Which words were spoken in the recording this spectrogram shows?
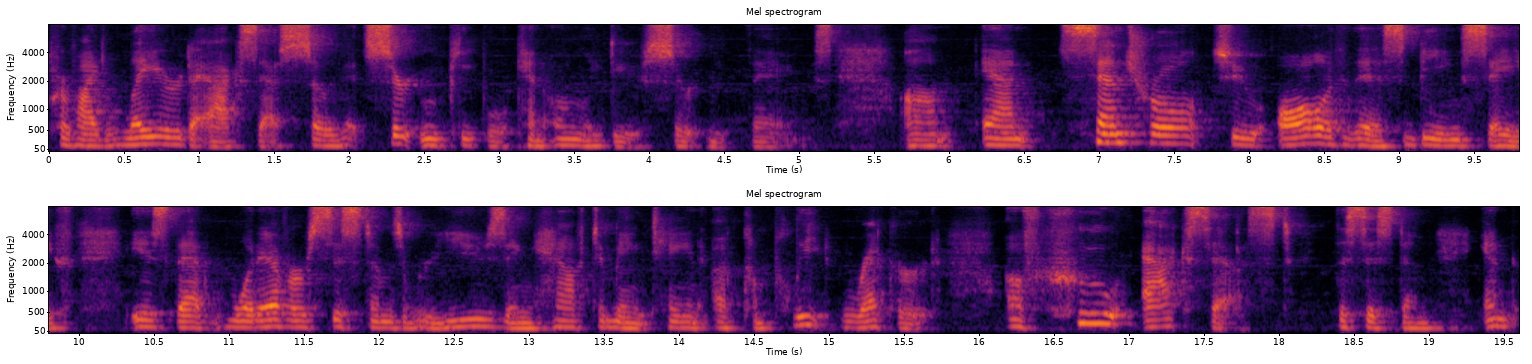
provide layered access so that certain people can only do certain things. Um, and central to all of this being safe is that whatever systems we're using have to maintain a complete record of who accessed the system and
